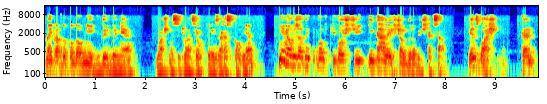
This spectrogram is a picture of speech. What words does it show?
najprawdopodobniej gdyby nie właśnie sytuacja, o której zaraz powiem, nie miałby żadnej wątpliwości i dalej chciałby robić tak samo. Więc właśnie, ten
